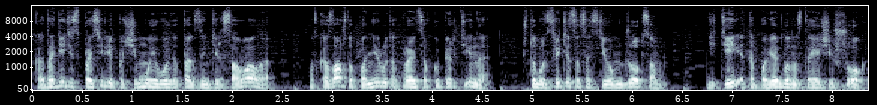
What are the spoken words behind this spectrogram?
Когда дети спросили, почему его это так заинтересовало, он сказал, что планирует отправиться в Купертино, чтобы встретиться со Стивом Джобсом. Детей это повергло в настоящий шок.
